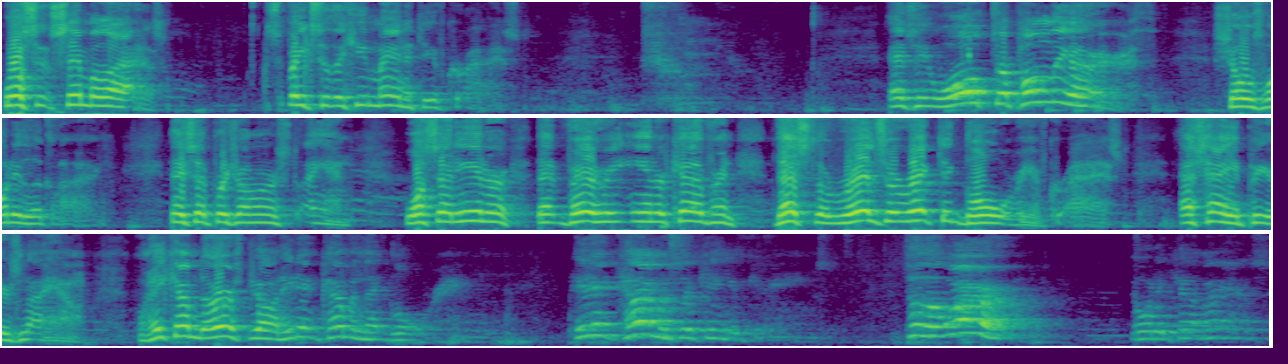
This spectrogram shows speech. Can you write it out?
What's it symbolize? Speaks of the humanity of Christ. As he walked upon the earth, shows what he looked like. They said, Preacher, I don't understand. What's that inner, that very inner covering? That's the resurrected glory of Christ. That's how he appears now. When he come to earth, John, he didn't come in that glory. He didn't come as the King of Kings. To the world, what he come as?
